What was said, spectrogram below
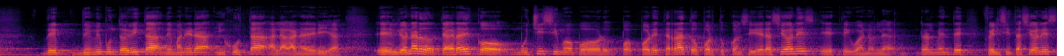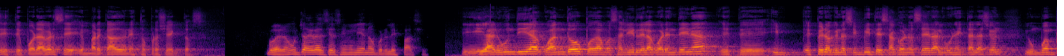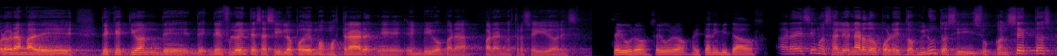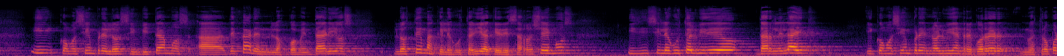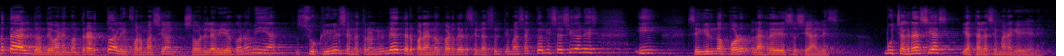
de, mi punto de vista, de manera injusta a la ganadería. Eh, Leonardo, te agradezco muchísimo por, este rato, por tus consideraciones este, y bueno, realmente felicitaciones este, por haberse embarcado en estos proyectos. Bueno, muchas gracias Emiliano por el espacio. Y algún día, cuando podamos salir de la cuarentena, este, espero que nos invites a conocer alguna instalación y un buen programa de, gestión de, de, efluentes, así lo podemos mostrar eh, en vivo para, para nuestros seguidores. Seguro, seguro, están invitados. Agradecemos a Leonardo por estos minutos y sus conceptos y como siempre los invitamos a dejar en los comentarios los temas que les gustaría que desarrollemos y si les gustó el video, darle like y como siempre no olviden recorrer nuestro portal donde van a encontrar toda la información sobre la bioeconomía, suscribirse a nuestro newsletter para no perderse las últimas actualizaciones y seguirnos por las redes sociales. Muchas gracias y hasta la semana que viene.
